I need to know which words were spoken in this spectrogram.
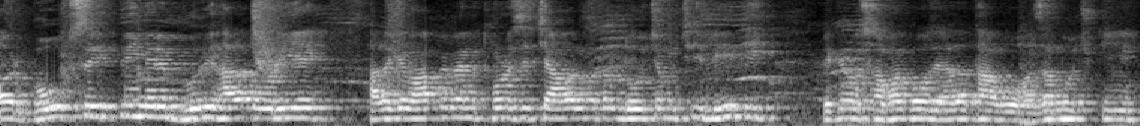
और भूख से इतनी मेरे बुरी हालत हो रही है। हालाँकि वहाँ पे मैंने थोड़े से चावल मतलब दो चमची ली थी, लेकिन वो सफ़र बहुत ज़्यादा था, वो हज़म हो चुकी हैं।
